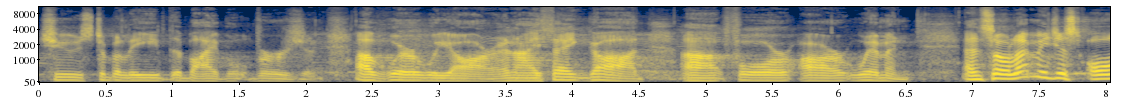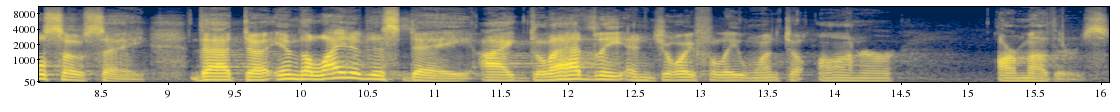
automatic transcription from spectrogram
choose to believe the Bible version of where we are. And I thank God uh, for our women. And so let me just also say that uh, in the light of this day, I gladly and joyfully want to honor our mothers.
